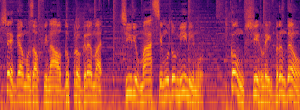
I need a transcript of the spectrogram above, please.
Chegamos ao final do programa Tire o Máximo do Mínimo, com Shirley Brandão.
